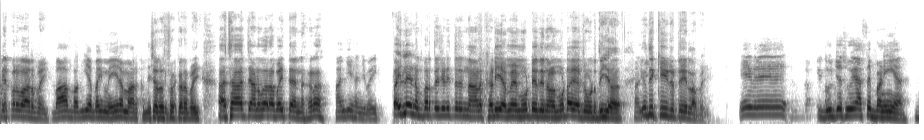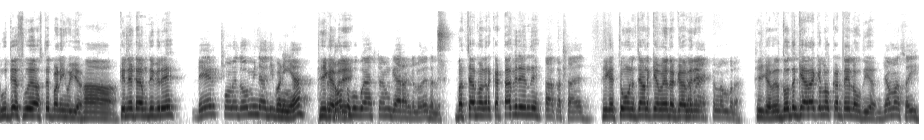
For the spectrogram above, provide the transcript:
ਤੇ ਪਰਿਵਾਰ ਬਾਈ? ਬਾ ਵਧੀਆ ਬਾਈ ਮੇਰ ਮਾਰਕ ਦੀ ਚਲੋ ਸ਼ੁਕਰ ਆ ਬਾਈ। ਅੱਛਾ ਜਾਨਵਰ ਆ ਬਾਈ ਤਿੰਨ ਹਨਾ? ਹਾਂਜੀ ਹਾਂਜੀ ਬਾਈ। ਪਹਿਲੇ ਨੰਬਰ ਤੇ ਜਿਹੜੀ ਤੇਰੇ ਨਾਲ ਖੜੀ ਆ ਮੈਂ ਮੋਢੇ ਦੇ ਨਾਲ ਮੋਢਾ ਜਿਹਾ ਜੋੜਦੀ ਆ ਇਹਦੀ ਕੀ ਡਿਟੇਲ ਆ ਬਾਈ? ਇਹ ਵੀਰੇ ਦੂਜੇ ਸੂਏ ਵਾਸਤੇ ਬਣੀ ਆ। ਦੂਜੇ ਸੂਏ ਵਾਸਤੇ ਬਣੀ ਹੋਈ ਆ। ਹਾਂ। ਕਿੰਨੇ ਟਾਈਮ ਦੀ ਵੀਰੇ? ਡੇਢ ਪੌਣੇ 2 ਮਹੀਨਿਆਂ ਦੀ ਬਣੀ ਆ। ਠੀਕ ਹੈ ਦੁੱਧ ਵੀਰੇ। ਹੋਊਗਾ ਇਸ ਟਾਈਮ 11 ਕਿਲੋ ਇਹ ਥੱਲੇ। ਬੱਚਾ ਮਗਰ ਕੱਟਾ ਵੀ ਰਹਿੰਦੇ ਟਾ ਕੱਟਾ ਇਹ। ਠੀਕ ਹੈ ਚੋਣ ਚਾਣ ਕਿਵੇਂ ਲੱਗਾ ਵੀਰੇ? ਇੱਕ ਨੰਬਰ ਠੀਕ ਹੈ ਵੀਰੇ ਦੁੱਧ 11 ਕਿਲੋ ਕੰਡੇ ਲਾਉਂਦੀ ਆ। ਜਮਾ ਸਹੀ।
